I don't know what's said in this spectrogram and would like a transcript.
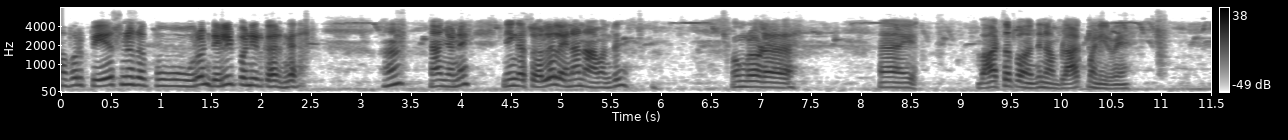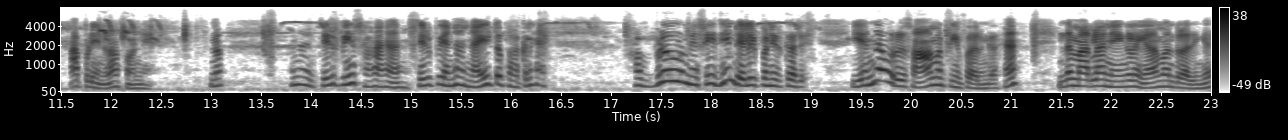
அவர் பேசுனதை பூரா டெலிட் பண்ணியிருக்காருங்க ஆ நான் சொன்னேன் நீங்கள் சொல்லலைன்னா நான் வந்து உங்களோட வாட்ஸ்அப்பை வந்து நான் பிளாக் பண்ணிடுவேன் அப்படின்லாம் சொன்னேன். ஆனால் திருப்பியும் திருப்பி என்ன நைட்டை பார்க்குறேன். அவ்வளோ மெசேஜையும் டெலிட் பண்ணியிருக்காரு. என்ன ஒரு சாமர்த்தியம் பாருங்கள் இந்த மாதிரிலாம் நீங்களும் ஏமாந்துடாதீங்க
